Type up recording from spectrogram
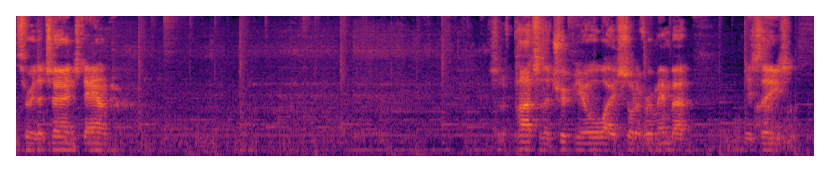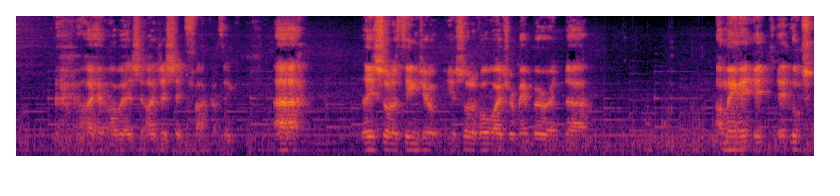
through the turns down. Sort of parts of the trip you always sort of remember is these. I, I, I just said fuck. I think uh, these sort of things you you sort of always remember and. Uh, I mean, it, it, it, looks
